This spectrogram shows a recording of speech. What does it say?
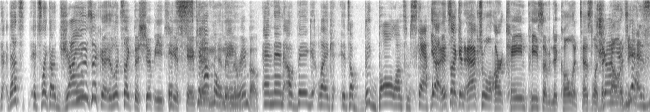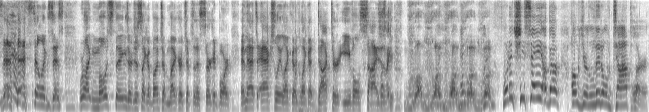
th- that's it's like a giant. It's like a, it looks like the ship ET escaped in, and then the rainbow. and then a big like it's a big ball on some scaffolding. Yeah, it's like an actual arcane piece of Nikola Tesla Giant- technology yes, that yes. still exists. Where like most things are just like a bunch of microchips in a circuit board, and that's actually like a like a Doctor Evil size, just like. whoa, whoa, whoa, whoa, whoa. What did she say about oh your little Doppler?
